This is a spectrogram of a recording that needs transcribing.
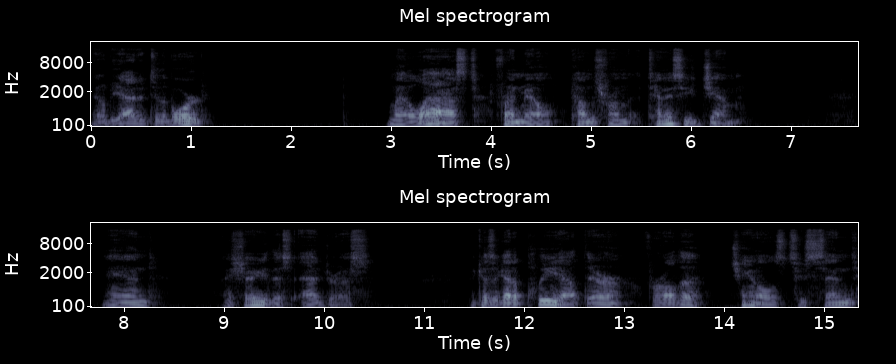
It'll be added to the board. My last friend mail comes from Tennessee Gem. And I show you this address because I got a plea out there for all the channels to send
